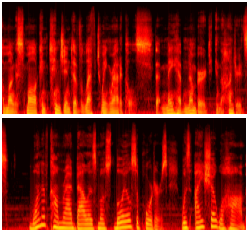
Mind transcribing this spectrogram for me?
among a small contingent of left wing radicals that may have numbered in the hundreds. One of Comrade Bala's most loyal supporters was Aisha Wahab.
